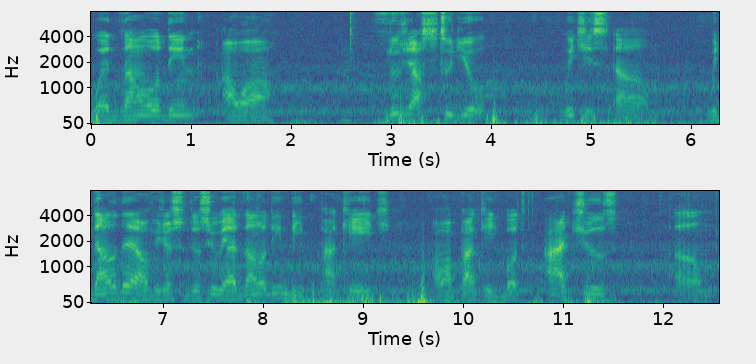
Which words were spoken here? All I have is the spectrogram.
were downloading our visual studio which is um, we downloaded our visual studio so we are downloading the package our package. But i choose um,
